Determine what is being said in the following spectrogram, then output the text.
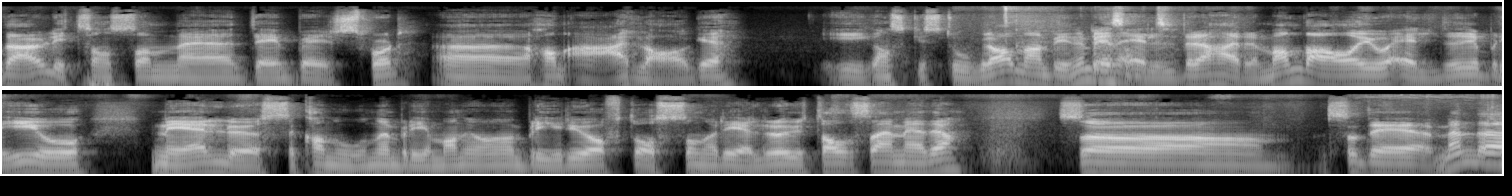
det er jo litt sånn som Dave Brailsford. Eh, han er laget i ganske stor grad, men han begynner å bli en eldre herremann, da, og jo eldre de blir, jo mer løse kanoner blir man jo, blir det jo ofte også når det gjelder å uttale seg i media. Så, så det, men det,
